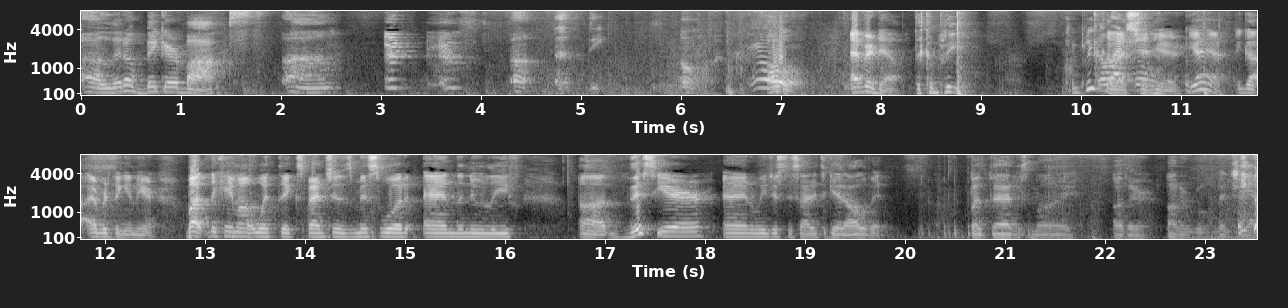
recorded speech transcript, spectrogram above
a little bigger box. Um, it is uh, the oh oh Everdell, the complete complete collection. Collection. here. Yeah, yeah, it got everything in here. But they came out with the expansions Mistwood and the New Leaf uh, this year, and we just decided to get all of it. But that is my other honorable mention.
